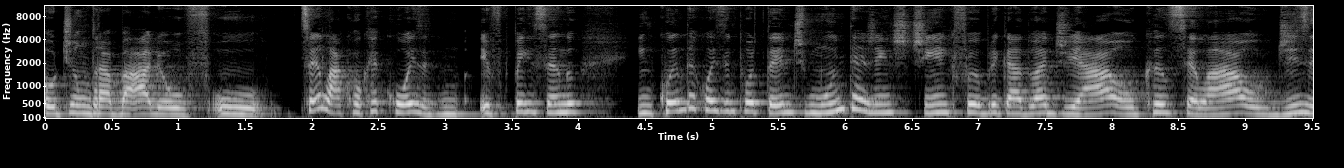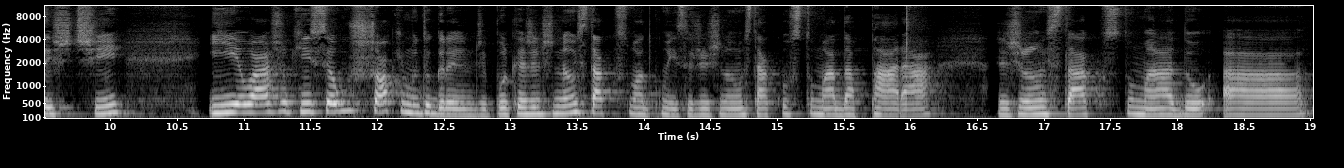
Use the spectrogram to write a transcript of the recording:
ou tinha um trabalho, ou, ou sei lá, qualquer coisa. Eu fico pensando em quanta coisa importante muita gente tinha que foi obrigado a adiar ou cancelar ou desistir. E eu acho que isso é um choque muito grande, porque a gente não está acostumado com isso, a gente não está acostumado a parar, a gente não está acostumado a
